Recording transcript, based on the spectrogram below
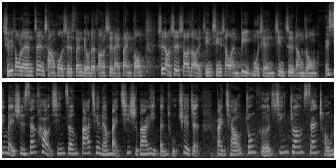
其余同仁正常或是分流的方式来办公。市长室稍早已经清消完毕，目前静置当中。而新北市三号新增八。八千两百七十八例本土确诊，板桥、中和、新庄三重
